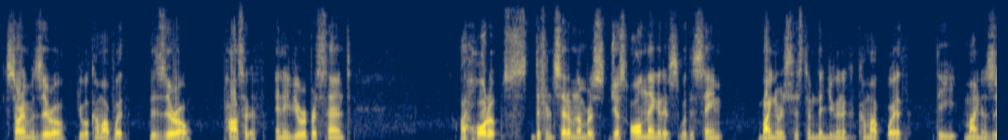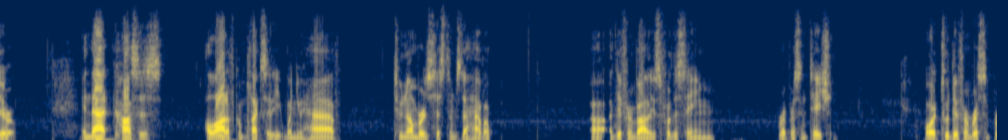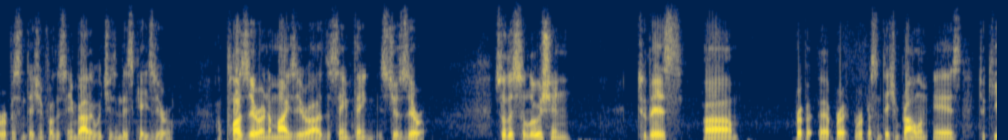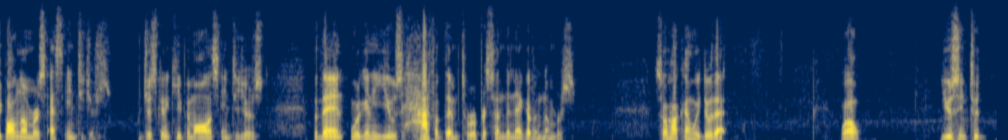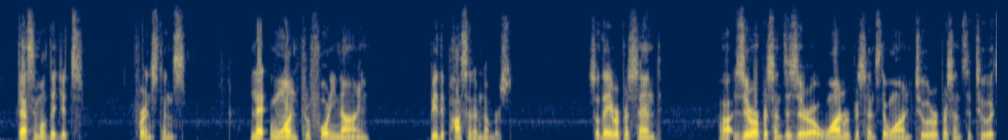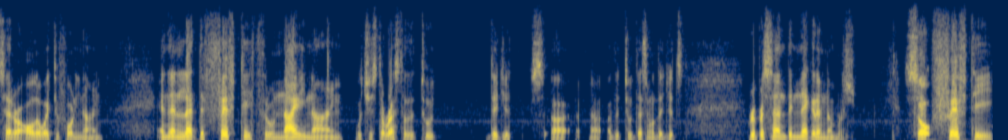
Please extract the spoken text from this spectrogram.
starting from zero, you will come up with the zero positive. And if you represent a whole different set of numbers, just all negatives with the same binary system, then you're going to come up with the minus zero. And that causes a lot of complexity when you have two number systems that have a, uh, a different values for the same representation. Or two different representation for the same value which is in this case zero. A plus zero and a minus zero are the same thing. It's just zero. So the solution to this um, rep uh, representation problem is to keep all numbers as integers. We're just going to keep them all as integers. But then we're going to use half of them to represent the negative numbers. So how can we do that? Well, using two decimal digits, for instance, let 1 through 49 be the positive numbers. So they represent uh, 0 represents the 0, 1 represents the 1, 2 represents the 2, etc. all the way to 49. And then let the 50 through 99, which is the rest of the two digits, uh, uh, of the two decimal digits, represent the negative numbers. So 50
